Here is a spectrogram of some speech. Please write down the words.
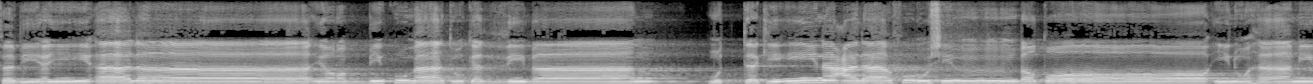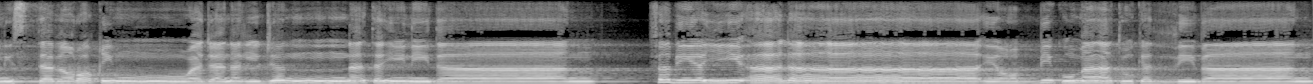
فبأي آلاء ربكما تكذبان؟ متكئين على فرش بطائنها من استبرق وجنى الجنتين دان. فبأي آلاء ربكما تكذبان؟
